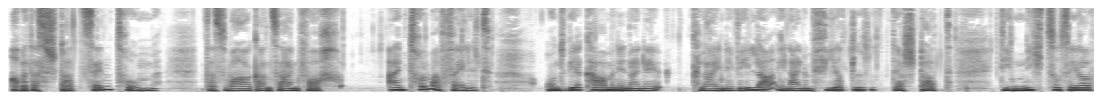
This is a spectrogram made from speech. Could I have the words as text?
aber das Stadtzentrum, das war ganz einfach ein Trümmerfeld. Und wir kamen in eine kleine Villa in einem Viertel der Stadt, die nicht so sehr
